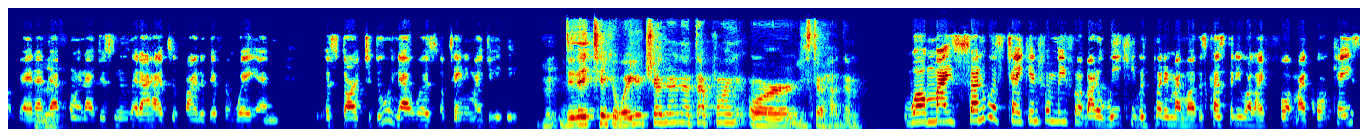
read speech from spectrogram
of, and mm-hmm. at that point, I just knew that I had to find a different way. And a start to doing that was obtaining my GED. Mm-hmm. Did they take away your children at that point, or you still had them? Well, my son was taken from me for about a week. He was put in my mother's custody while I fought my court case,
